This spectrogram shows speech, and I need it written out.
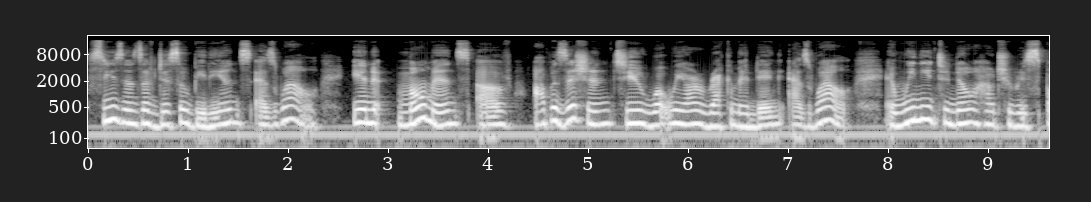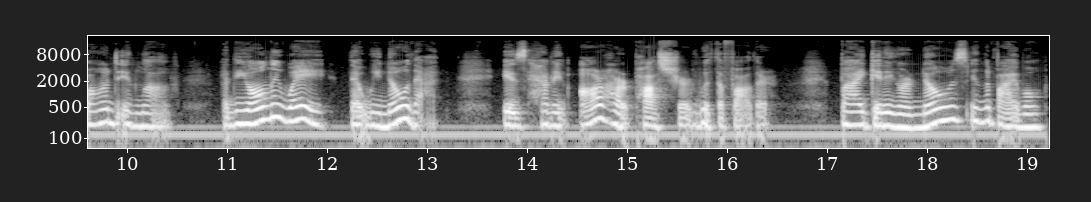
seasons of disobedience as well, in moments of opposition to what we are recommending as well. And we need to know how to respond in love. And the only way that we know that is having our heart postured with the Father by getting our nose in the Bible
